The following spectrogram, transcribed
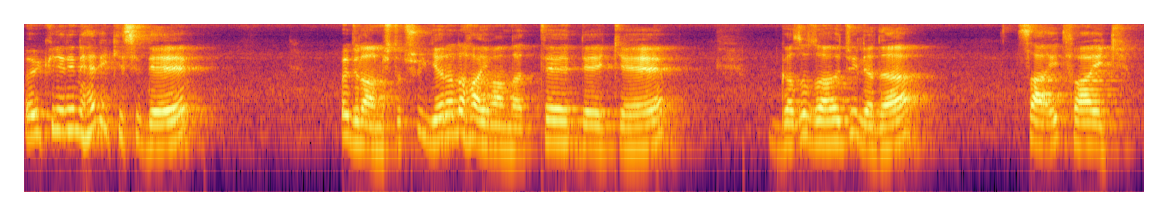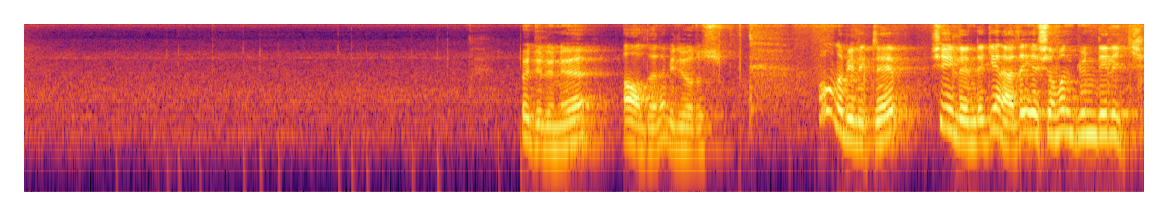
öykülerin her ikisi de ödül almıştır. Şu yaralı hayvanla TDK, gazoz ağacıyla da Sait Faik. ödülünü aldığını biliyoruz. Onunla birlikte şiirlerinde genelde yaşamın gündelik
